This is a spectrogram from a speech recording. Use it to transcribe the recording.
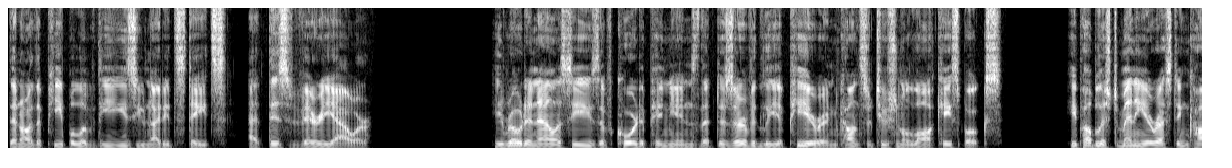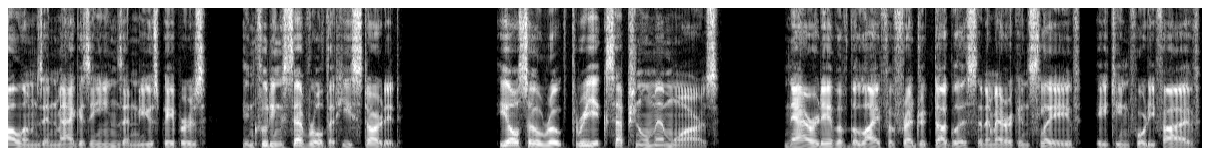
than are the people of these United States at this very hour. He wrote analyses of court opinions that deservedly appear in constitutional law casebooks. He published many arresting columns in magazines and newspapers, including several that he started. He also wrote three exceptional memoirs Narrative of the Life of Frederick Douglass, an American Slave, 1845,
